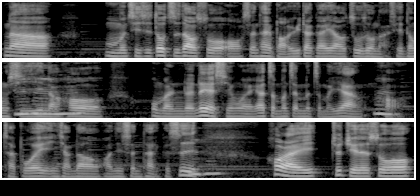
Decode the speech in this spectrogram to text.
那我们其实都知道说哦，生态保育大概要注重哪些东西，嗯、然后。我们人类的行为要怎么怎么怎么样，嗯、哦，才不会影响到环境生态。可是后来就觉得说，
